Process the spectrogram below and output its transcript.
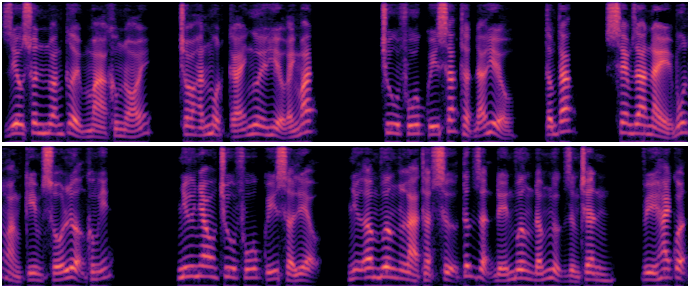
Diêu Xuân Noãn cười mà không nói, cho hắn một cái ngươi hiểu ánh mắt. Chu Phú Quý sắc thật đã hiểu, tâm tắc, xem ra này bút hoàng kim số lượng không ít. Như nhau Chu Phú Quý sở liệu, như âm vương là thật sự tức giận đến vương đấm ngực dừng chân, vì hai quận,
